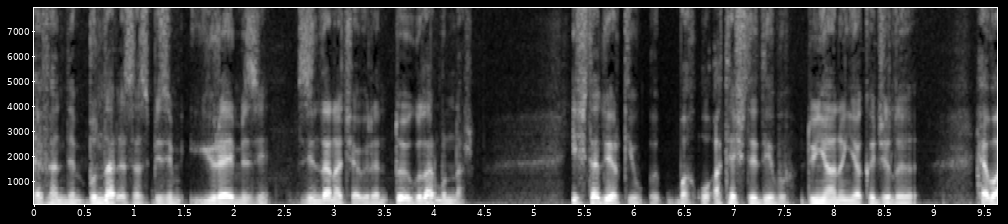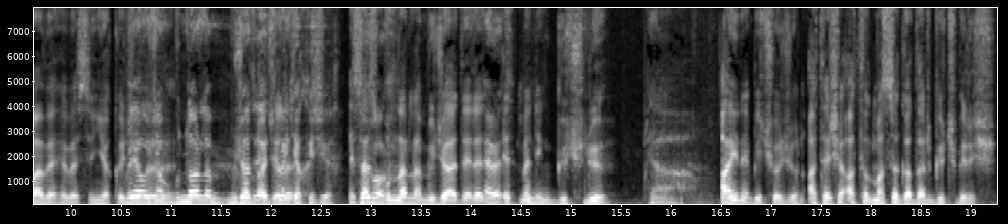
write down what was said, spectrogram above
efendim bunlar esas bizim yüreğimizi zindana çeviren duygular bunlar. İşte diyor ki bak o ateş dediği bu. Dünyanın yakıcılığı, heva ve hevesin yakıcılığı. Veya hocam bunlarla mücadele acılı. etmek yakıcı. Esas Zor. bunlarla mücadele Evet. etmenin güçlüğü. Ya. Aynı bir çocuğun ateşe atılması kadar güç bir iş.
